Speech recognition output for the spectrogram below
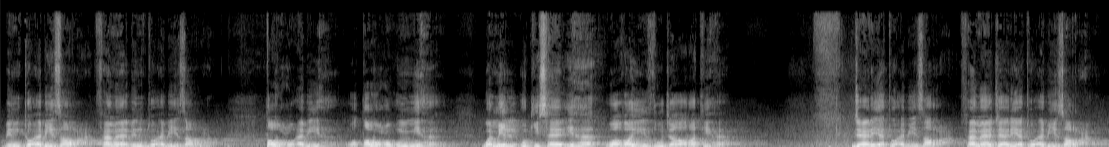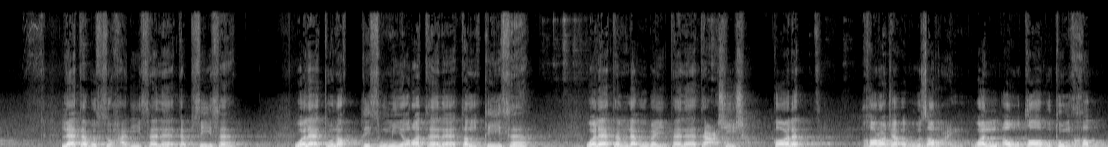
بنت أبي زرع فما بنت أبي زرع؟ طوع أبيها وطوع أمها وملء كسائها وغيظ جارتها. جارية أبي زرع فما جارية أبي زرع؟ لا تبث حديثنا تبثيثا ولا تنقص ميرتنا تنقيثا ولا تملأ بيتنا تعشيشا. قالت خرج أبو زرع والأوطاب تمخض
